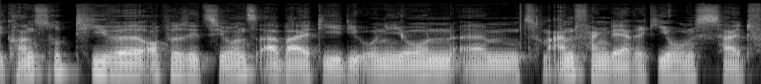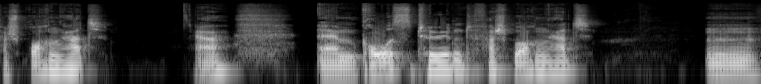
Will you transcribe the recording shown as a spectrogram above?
die konstruktive Oppositionsarbeit, die die Union ähm, zum Anfang der Regierungszeit versprochen hat, ja, ähm, großtönend versprochen hat. Hm,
